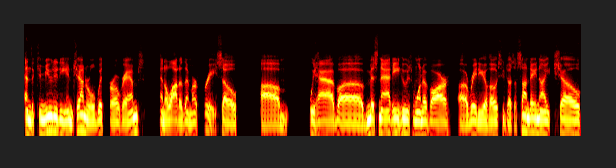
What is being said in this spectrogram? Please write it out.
and the community in general with programs. And a lot of them are free. So um, we have uh, Miss Natty, who's one of our uh, radio hosts who does a Sunday night show.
